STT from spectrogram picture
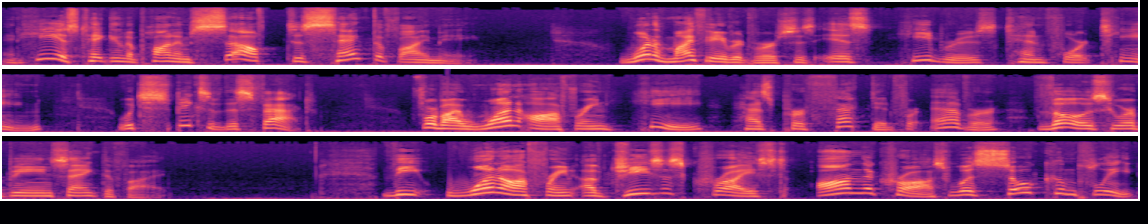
And he has taken it upon himself to sanctify me. One of my favorite verses is Hebrews 10:14, which speaks of this fact. For by one offering he has perfected forever those who are being sanctified. The one offering of Jesus Christ on the cross was so complete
